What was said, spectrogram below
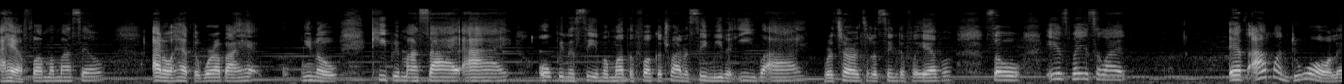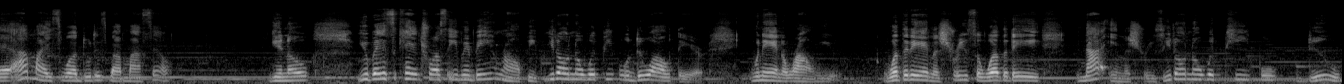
I have fun by myself. I don't have to worry about, you know, keeping my side eye open to see if a motherfucker trying to see me the evil eye, return to the sender forever. So it's basically like, if I'm gonna do all that, I might as well do this by myself. You know, you basically can't trust even being around people. You don't know what people do out there when they ain't around you. Whether they're in the streets or whether they not in the streets. You don't know what people do.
